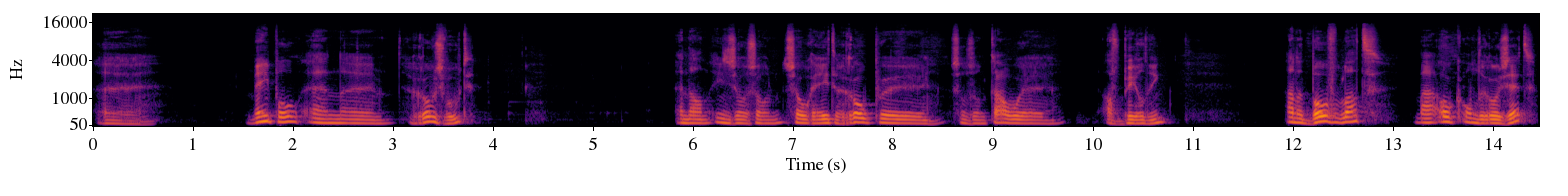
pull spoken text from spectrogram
eh, maple en rosewood. En dan in zo'n zo zogeheten roop, eh, zo- zo'n touwen afbeelding. Aan het bovenblad, maar ook om de rozet.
